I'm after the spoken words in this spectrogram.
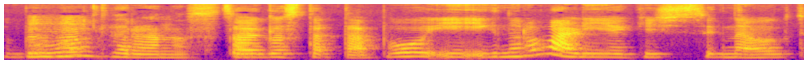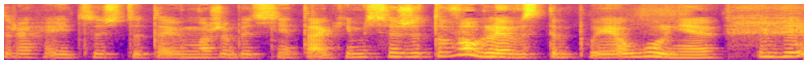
to było? Mhm. Teranos, tak. całego startupu i ignorowali jakieś sygnały, które hej, coś tutaj może być nie tak. I myślę, że to w ogóle występuje ogólnie Mhm.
